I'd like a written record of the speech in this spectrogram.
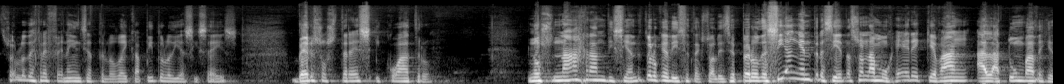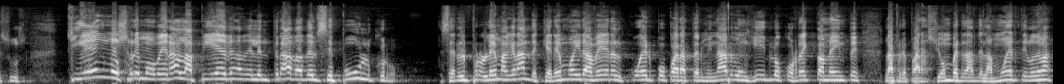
solo de referencia te lo doy, capítulo 16, versos 3 y 4 nos narran diciendo, esto es lo que dice textual, dice, pero decían entre sí, son las mujeres que van a la tumba de Jesús. ¿Quién nos removerá la piedra de la entrada del sepulcro? Ese era el problema grande. Queremos ir a ver el cuerpo para terminar de ungirlo correctamente, la preparación, ¿verdad?, de la muerte y lo demás.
